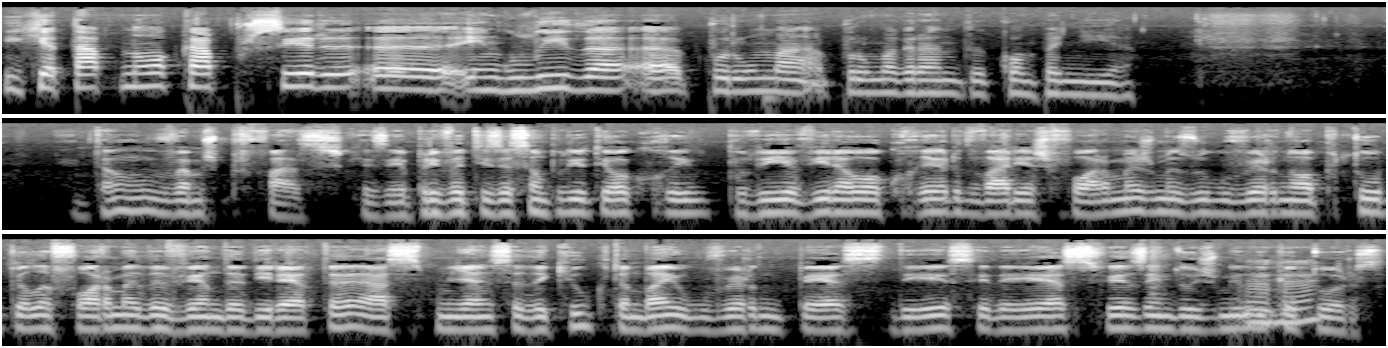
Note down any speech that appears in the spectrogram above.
e que a TAP não acabe por ser uh, engolida uh, por, uma, por uma grande companhia? Então vamos por fases. Quer dizer, a privatização podia ter ocorrido, podia vir a ocorrer de várias formas, mas o governo optou pela forma da venda direta, à semelhança daquilo que também o governo PSD, CDS fez em 2014. Uhum.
